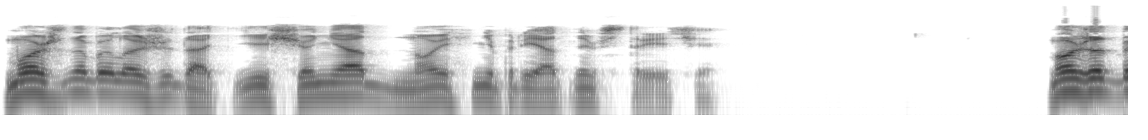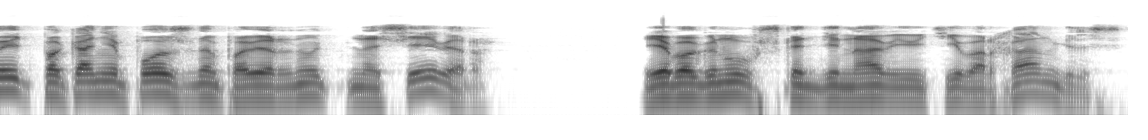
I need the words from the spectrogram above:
можно было ожидать еще ни одной неприятной встречи. Может быть, пока не поздно повернуть на север и, обогнув Скандинавию, идти в Архангельск?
